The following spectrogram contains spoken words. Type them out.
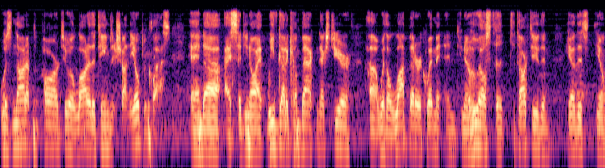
was not up to par to a lot of the teams that shot in the open class. And uh, I said, you know, I, we've got to come back next year uh, with a lot better equipment. And, you know, who else to, to talk to than, you know this you know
